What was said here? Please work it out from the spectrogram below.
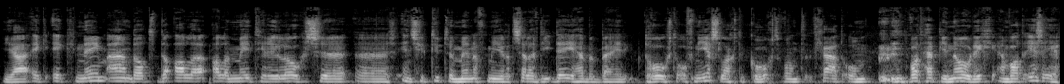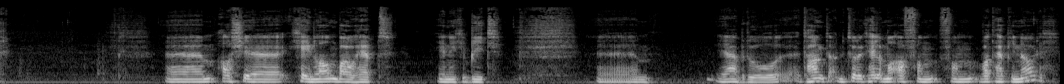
Ja, ik, ik neem aan dat de alle, alle meteorologische uh, instituten min of meer hetzelfde idee hebben bij droogte of neerslagtekort. Want het gaat om wat heb je nodig en wat is er. Um, als je geen landbouw hebt in een gebied, Um, ja, bedoel, het hangt natuurlijk helemaal af van, van wat heb je nodig.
